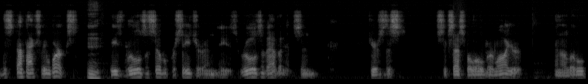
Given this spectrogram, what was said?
this stuff actually works. Mm. These rules of civil procedure and these rules of evidence. And here's this successful older lawyer in a little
